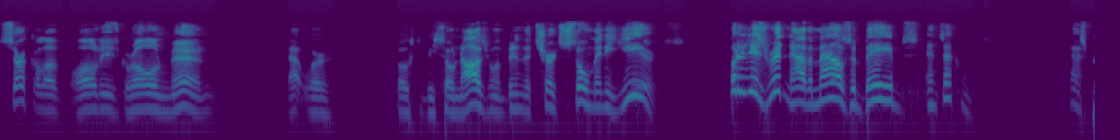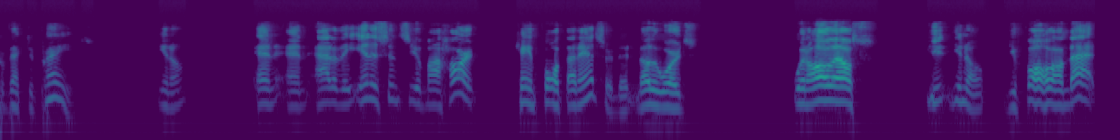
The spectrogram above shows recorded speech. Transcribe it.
circle of all these grown men that were supposed to be so knowledgeable and been in the church so many years. But it is written how the mouths of babes and sucklings. That's perfected praise. You know? And and out of the innocency of my heart came forth that answer. That in other words, when all else you you know, you fall on that,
